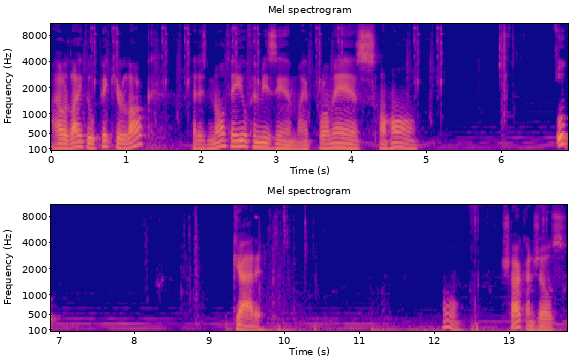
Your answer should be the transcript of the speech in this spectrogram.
I would like to pick your lock. That is not a euphemism, I promise. Haha. Oop. Got it. Oh, shotgun shells.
